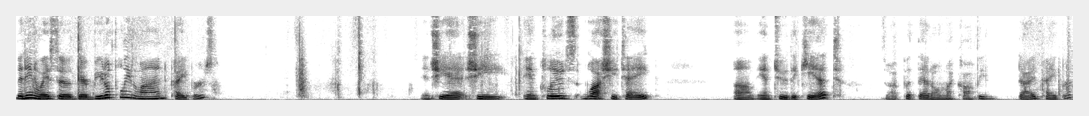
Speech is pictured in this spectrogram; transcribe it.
But anyway, so they're beautifully lined papers. And she, she includes washi tape um, into the kit. So I put that on my coffee dyed paper.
